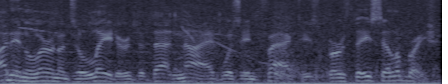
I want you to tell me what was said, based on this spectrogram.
I didn't learn until later that that night was in fact his birthday celebration.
